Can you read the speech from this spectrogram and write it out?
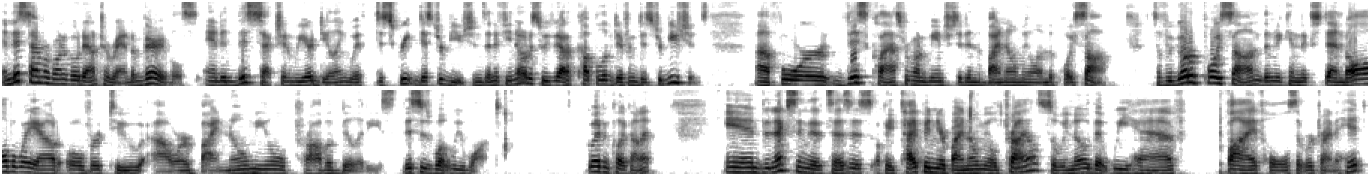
and this time we're going to go down to random variables. And in this section, we are dealing with discrete distributions, and if you notice, we've got a couple of different distributions. Uh, for this class, we're going to be interested in the binomial and the Poisson. So if we go to Poisson, then we can extend all the way out over to our binomial probabilities. This is what we want. Go ahead and click on it. And the next thing that it says is, okay, type in your binomial trials. So we know that we have five holes that we're trying to hit.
